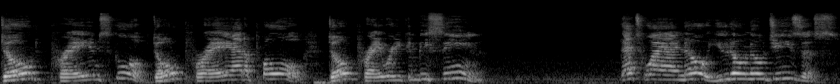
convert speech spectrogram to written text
Don't pray in school. Don't pray at a pole. Don't pray where you can be seen. That's why I know you don't know Jesus.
